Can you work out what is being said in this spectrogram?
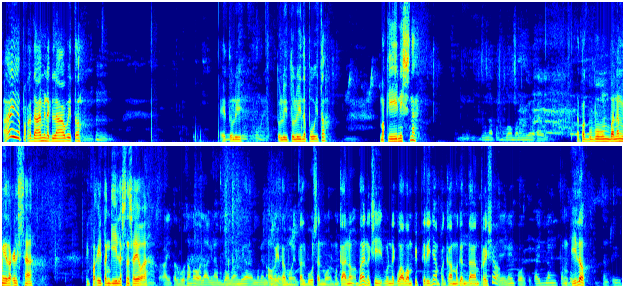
Ay, napakadami naglawit oh. Eh, tuloy, eh. tuloy-tuloy na po ito. Makinis na. Doon na pagbubuhan pa ng miracle. Napagbubumba ng miracles na. Nagpakitang gilas na sa'yo ah. Saka yung talbusan ko, lagi na bubuhan pa ng miracle. Maganda Oh, pa kita mo, yung talbusan mo. Magkano ba? Nagsi, nagwa 150 rin yan pagka maganda ang presyo. Eh, ngayon, 45 lang. Ang kilo. Ang kilo.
